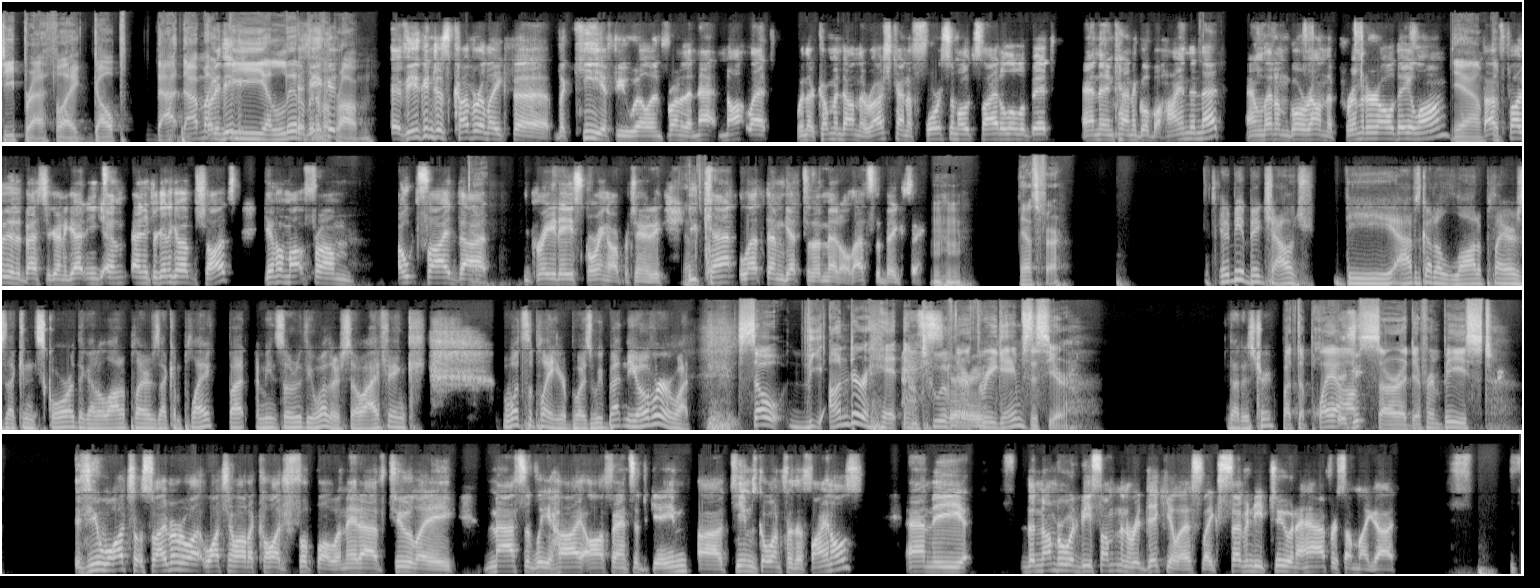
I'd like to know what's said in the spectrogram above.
deep breath, like gulp, That that might if you- be a little bit of a could- problem. if you can just cover like the the key, if you will, in front of the net, not let when they're coming down the rush, kind of force them outside a little bit, and then kind of go behind the net and let them go around the perimeter all day long. Yeah, That's probably the best you're going to get. And, and, and if you're going to give up shots, give them up from outside that grade A scoring opportunity. Yeah. You can't let them get to the middle. That's the big thing. Mm-hmm. yeah, that's fair. It's going to be a big challenge. The Avs got a lot of players that can score. They got a lot of players that can play, but I mean, so do the Oilers. So I think, what's the play here, boys? Are we betting the over or what? So the under hit in That's two of their three games this year, That is true. but the playoffs are a different beast. if you watch, so I remember watching a lot of college football when they'd have two like massively high offensive game uh, teams going for the finals, and the the number would be something ridiculous, like 72 and a half or something like that.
